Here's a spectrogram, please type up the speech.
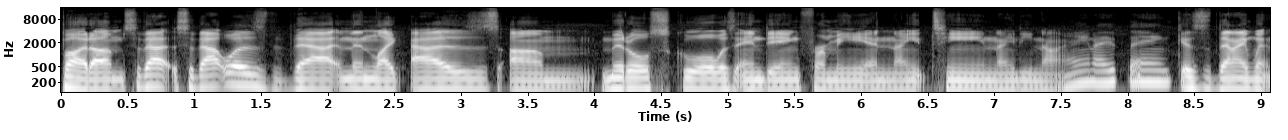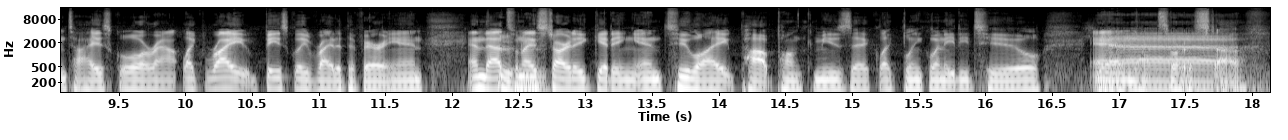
but um, so that so that was that, and then like as um middle school was ending for me in 1999, I think is then I went into high school around like right basically right at the very end, and that's when I Mhm. started getting into like pop punk music, like Blink 182 and that sort of stuff.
